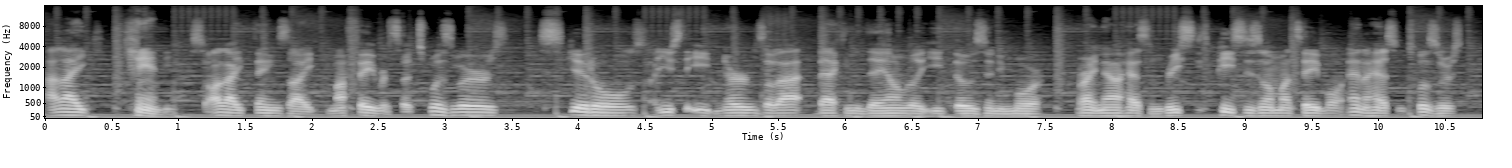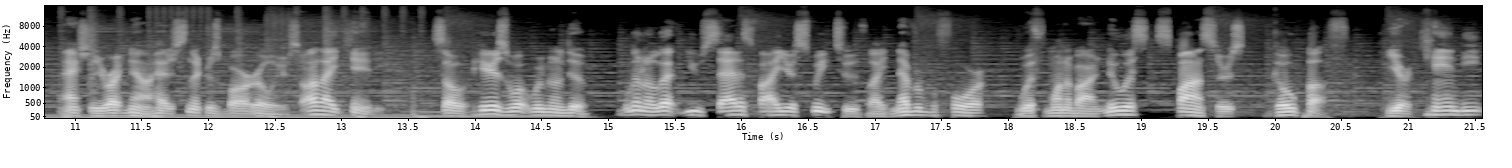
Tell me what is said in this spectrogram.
I like candy. So I like things like my favorites are Twizzlers, Skittles. I used to eat Nerds a lot back in the day. I don't really eat those anymore. Right now, I have some Reese's Pieces on my table and I have some Twizzlers. Actually, right now, I had a Snickers bar earlier. So I like candy. So here's what we're going to do we're going to let you satisfy your sweet tooth like never before with one of our newest sponsors, GoPuff, your candy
